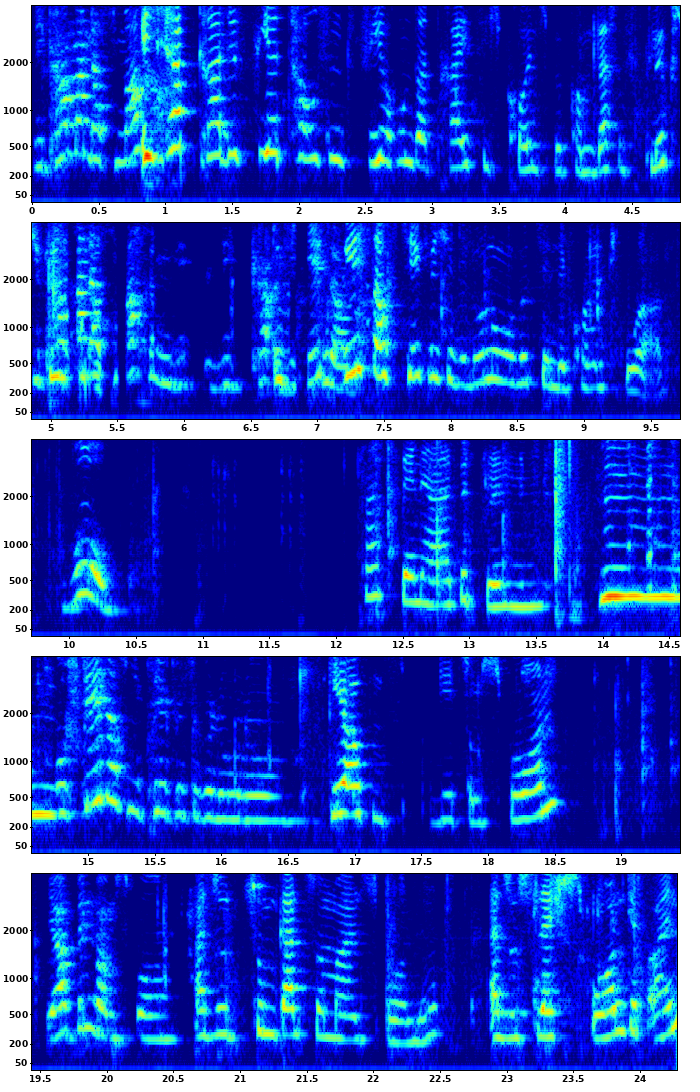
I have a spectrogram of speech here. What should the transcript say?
Wie kann man das machen? Ich habe gerade 4430 Coins bekommen. Das ist wie Glücksspiel. kann man das machen? Wie, wie, kann, wie geht Du das? gehst auf tägliche Belohnung und holst dir eine Cointruhe ab. Wo? Bin also drin. Hm. Wo steht das mit tägliche Belohnung? Geh, auf den, geh zum Spawn. Ja, bin beim Spawn. Also zum ganz normalen Spawn. Ne? Also slash Spawn, gib ein.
